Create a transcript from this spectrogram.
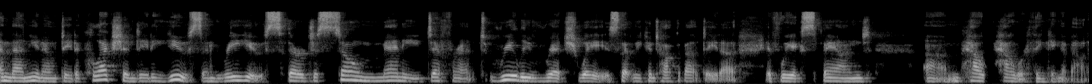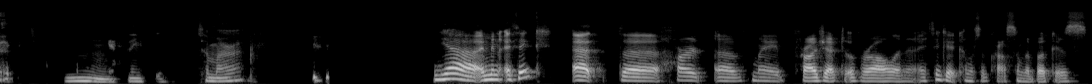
and then you know data collection data use and reuse. There are just so many different really rich ways that we can talk about data if we expand um, how how we're thinking about it. Mm, thank you. Tamara yeah, I mean, I think at the heart of my project overall, and I think it comes across in the book, is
